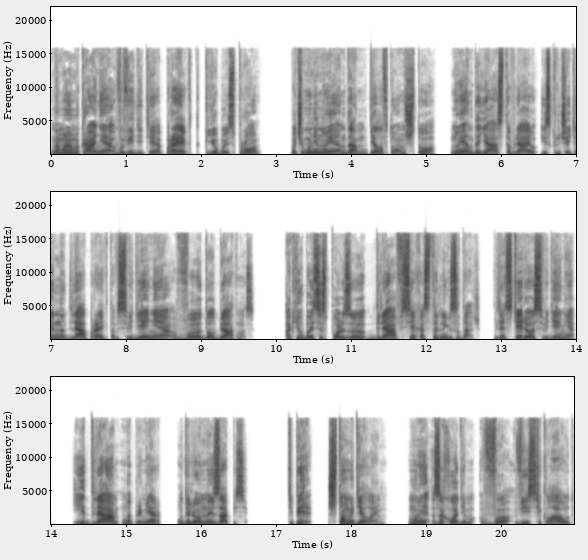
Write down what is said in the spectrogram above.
на моем экране вы видите проект Cubase Pro. Почему не Nuendo? Дело в том, что Nuendo я оставляю исключительно для проектов сведения в Dolby Atmos, а Cubase использую для всех остальных задач, для стереосведения и для, например, удаленной записи. Теперь что мы делаем? Мы заходим в VST Cloud,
